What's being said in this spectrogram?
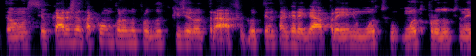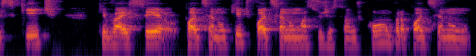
Então, se o cara já está comprando o produto que gerou tráfego, tenta agregar para ele um outro, um outro produto nesse kit, que vai ser, pode ser num kit, pode ser numa sugestão de compra, pode ser num,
